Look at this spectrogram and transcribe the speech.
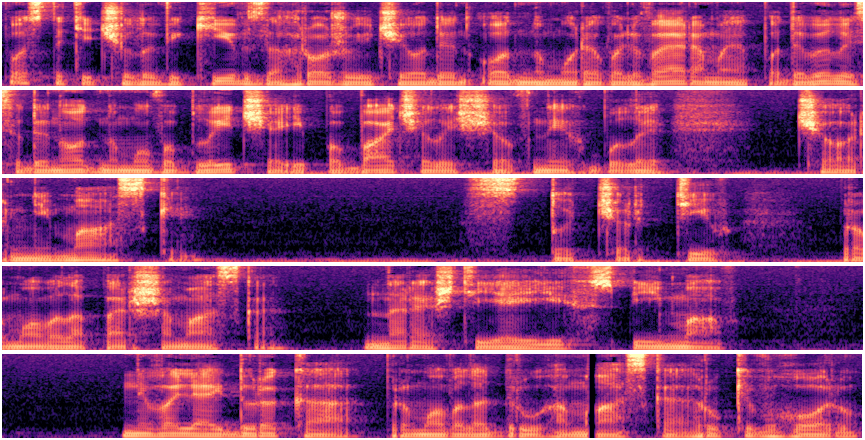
Постаті чоловіків, загрожуючи один одному револьверами, подивились один одному в обличчя і побачили, що в них були чорні маски. Сто чортів, промовила перша маска. Нарешті я її спіймав. Не валяй дурака, промовила друга маска, руки вгору.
